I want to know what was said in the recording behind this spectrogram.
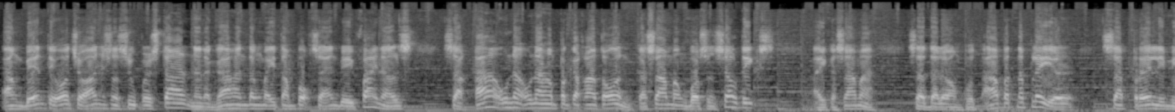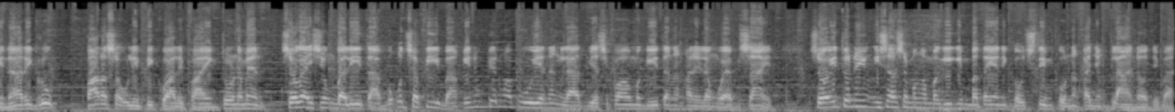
ang 28 anyos na superstar na naghahandang maitampok sa NBA Finals sa kauna-unahang pagkakataon kasamang Boston Celtics ay kasama sa 24 na player sa preliminary group para sa Olympic Qualifying Tournament. So guys, yung balita, bukod sa FIBA, kinumpirma po yan ng Latvia sa pamamagitan ng kanilang website. So ito na yung isa sa mga magiging batayan ni Coach Tim ko ng kanyang plano, di ba?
